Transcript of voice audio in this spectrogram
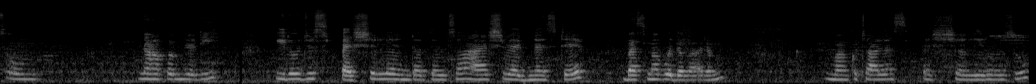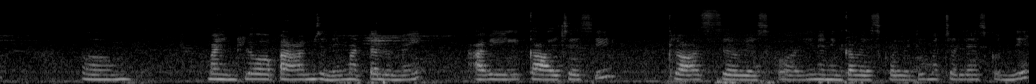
సో నా అప్పం రెడీ. ఈరోజు స్పెషల్ ఏంటో తెలుసా? యాష్ వెడ్నెస్డే భస్మ బుధవారం. మాకు చాలా స్పెషల్ ఈరోజు. మా ఇంట్లో పామ్స్ ఉన్నాయి మట్టలు ఉన్నాయి. అవి కాల్ చేసి క్రాస్ వేసుకోవాలి. నేను ఇంకా వేసుకోలేదు మా చెల్లె వేసుకుంది.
